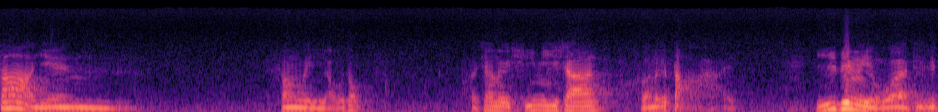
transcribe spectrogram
大因方为摇动，好像那个须弥山和那个大海，一定有啊这个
